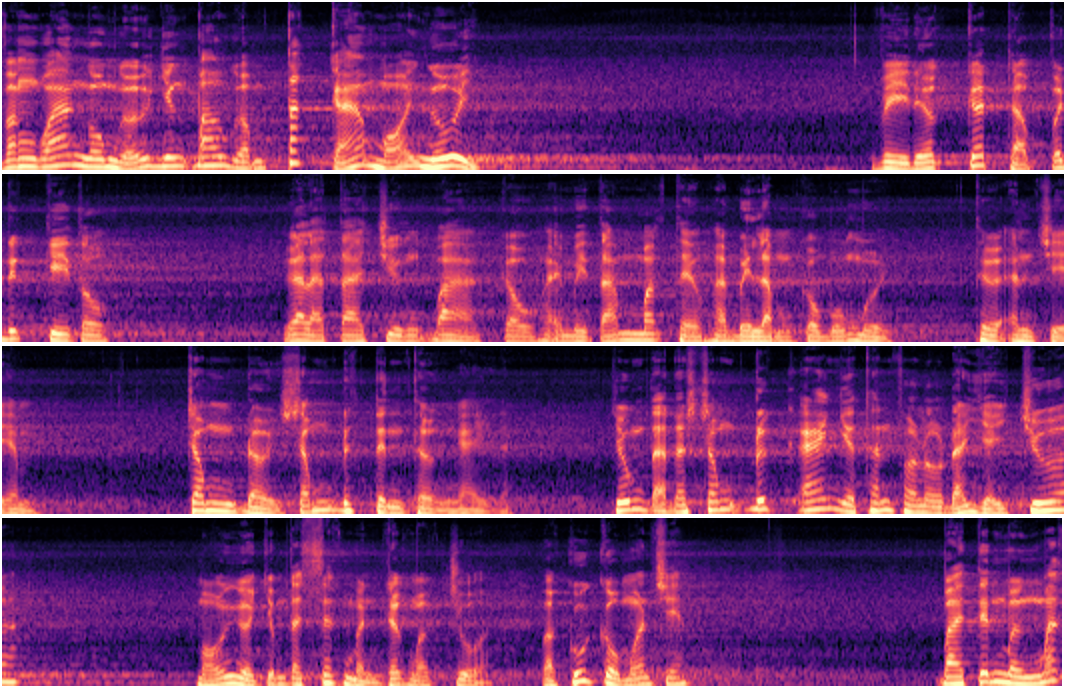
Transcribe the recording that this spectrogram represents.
văn hóa ngôn ngữ nhưng bao gồm tất cả mọi người vì được kết hợp với Đức Kitô. Galata chương 3 câu 28 mắc theo 25 câu 40. Thưa anh chị em, trong đời sống đức tin thường ngày này, chúng ta đã sống đức ái như Thánh Phaolô đã dạy chưa? Mỗi người chúng ta xét mình trước mặt Chúa và cuối cùng anh chị em Bài tin mừng mắt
